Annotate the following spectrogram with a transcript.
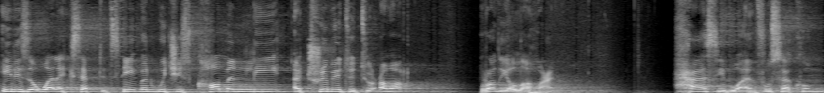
it is a well accepted statement which is commonly attributed to Umar رضي الله عنه حاسبوا أنفسكم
